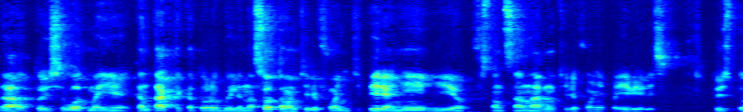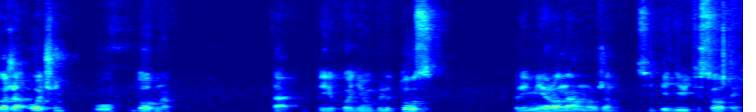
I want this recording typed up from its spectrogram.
да, то есть вот мои контакты, которые были на сотовом телефоне, теперь они и в стационарном телефоне появились. То есть тоже очень удобно. Так, переходим в Bluetooth. К примеру, нам нужен CP900.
